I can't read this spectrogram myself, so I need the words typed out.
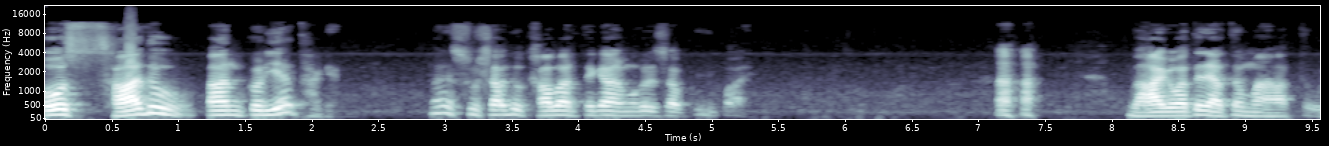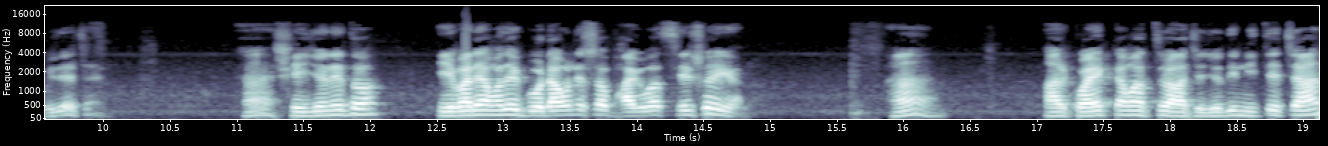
ও সাধু পান করিয়া থাকেন। মানে সুস্বাদু খাবার থেকে আরম্ভ করে সব কিছু পায়। ভাগবতের এত মাহাত্ম, বুঝেছেন? হ্যাঁ সেই জন্যে তো এবারে আমাদের গোডাউনে সব ভাগবত শেষ হয়ে গেল। হ্যাঁ আর কয়েকটা মাত্র আছে, যদি নিতে চান,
